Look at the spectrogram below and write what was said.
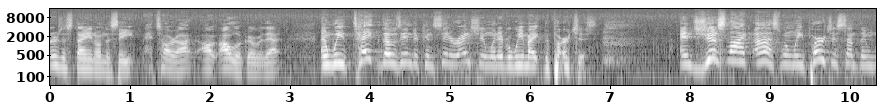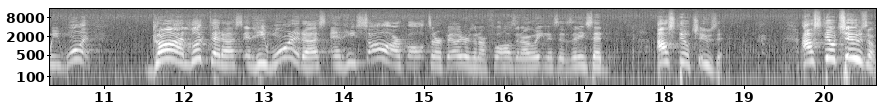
there's a stain on the seat. That's all right. I'll, I'll look over that. And we take those into consideration whenever we make the purchase. And just like us, when we purchase something we want, God looked at us and He wanted us and He saw our faults and our failures and our flaws and our weaknesses and He said, I'll still choose it. I'll still choose them.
